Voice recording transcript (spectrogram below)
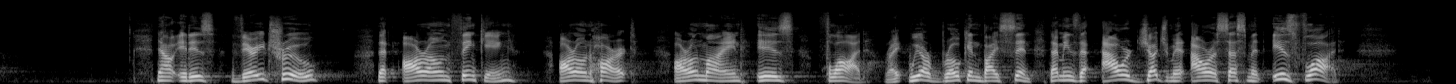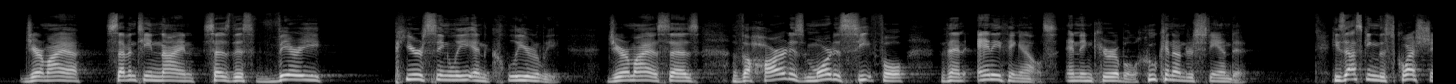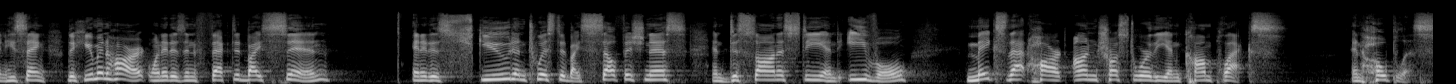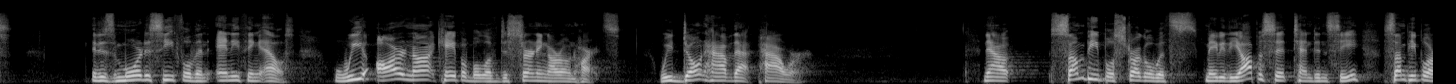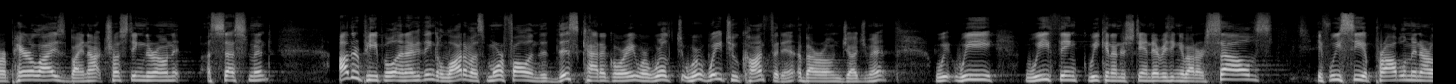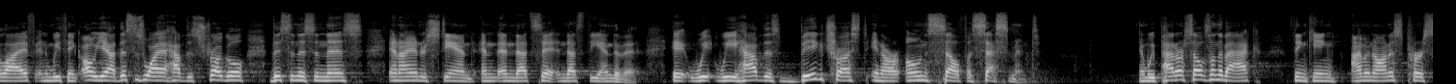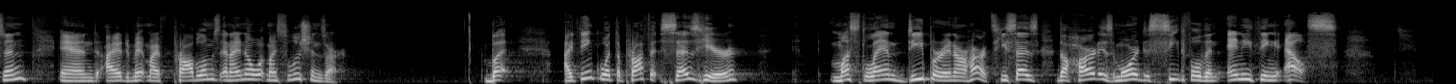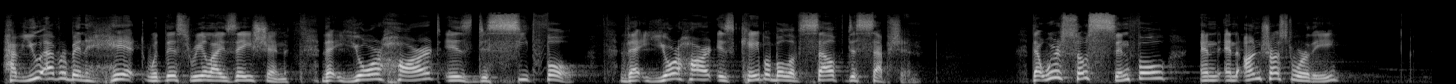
Now, it is very true that our own thinking, our own heart, our own mind is flawed, right? We are broken by sin. That means that our judgment, our assessment is flawed. Jeremiah 17:9 says this very piercingly and clearly. Jeremiah says, "The heart is more deceitful than anything else and incurable. Who can understand it?" He's asking this question. He's saying, "The human heart when it is infected by sin, and it is skewed and twisted by selfishness and dishonesty and evil, makes that heart untrustworthy and complex and hopeless. It is more deceitful than anything else. We are not capable of discerning our own hearts. We don't have that power. Now, some people struggle with maybe the opposite tendency. Some people are paralyzed by not trusting their own assessment. Other people, and I think a lot of us more fall into this category where we're, we're way too confident about our own judgment. We, we, we think we can understand everything about ourselves. If we see a problem in our life and we think, oh, yeah, this is why I have this struggle, this and this and this, and I understand, and, and that's it, and that's the end of it. it we, we have this big trust in our own self assessment. And we pat ourselves on the back thinking, I'm an honest person, and I admit my problems, and I know what my solutions are. But I think what the prophet says here must land deeper in our hearts. He says, the heart is more deceitful than anything else. Have you ever been hit with this realization that your heart is deceitful, that your heart is capable of self deception? That we're so sinful and, and untrustworthy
